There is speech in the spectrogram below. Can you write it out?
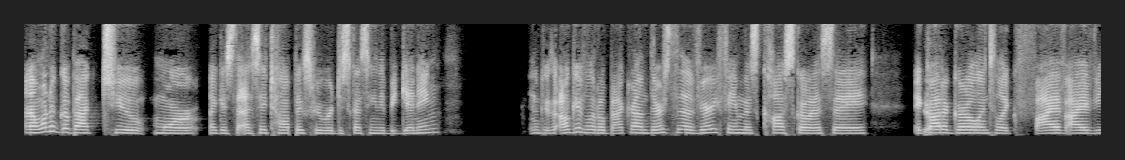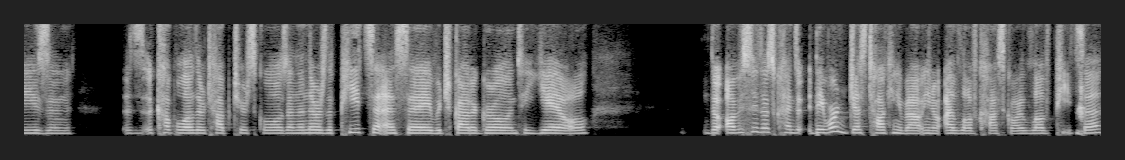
And I want to go back to more, I guess, the essay topics we were discussing in the beginning. Because I'll give a little background. There's the very famous Costco essay. It yep. got a girl into like five Ivies and a couple other top tier schools. And then there was the pizza essay, which got a girl into Yale. The, obviously those kinds of they weren't just talking about you know i love costco i love pizza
